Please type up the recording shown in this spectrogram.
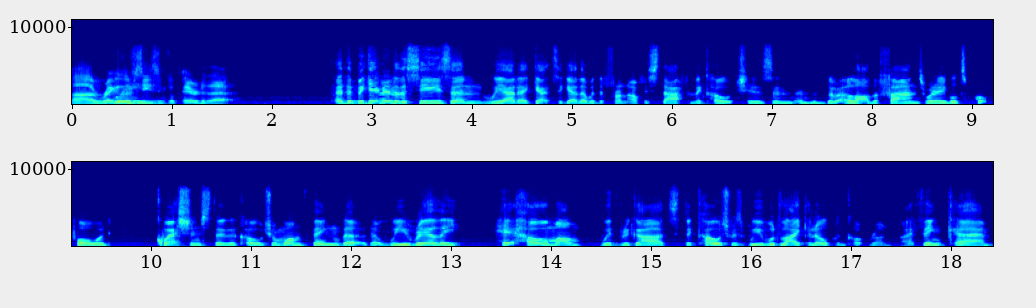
uh, regular We- season compared to that? At the beginning of the season, we had a get together with the front office staff and the coaches, and, and the, a lot of the fans were able to put forward questions to the coach. And one thing that, that we really hit home on with regards to the coach was we would like an Open Cup run. I think um,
